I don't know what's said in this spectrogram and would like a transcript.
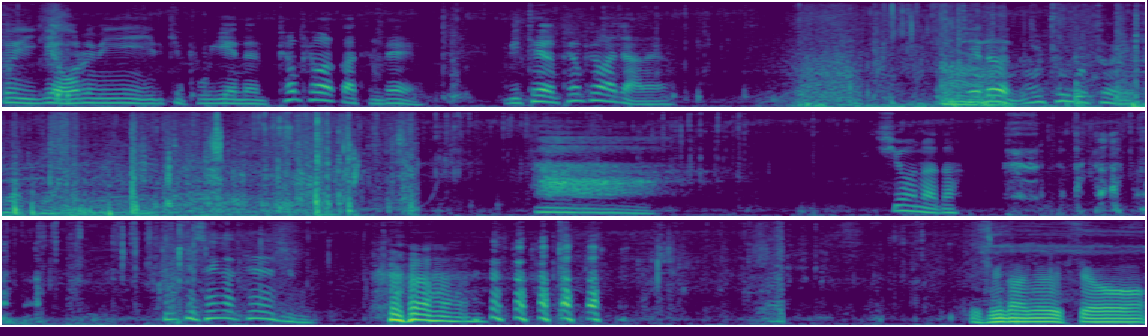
그 이게 얼음이 이렇게 보기에는 평평할 것 같은데 밑에는 평평하지 않아요. 밑에는 울퉁불퉁 이렇게 같아요. 아 시원하다. 그렇게 생각해야지. 뭐. 조심히 다녀오십시오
